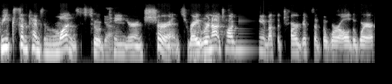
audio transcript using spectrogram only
weeks, sometimes months to obtain yeah. your insurance, right? Mm-hmm. We're not talking about the targets of the world where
